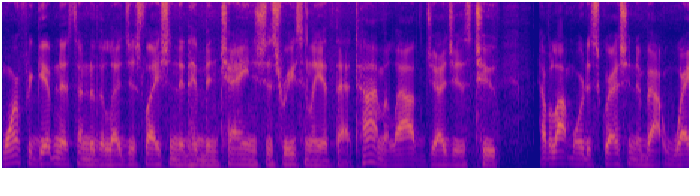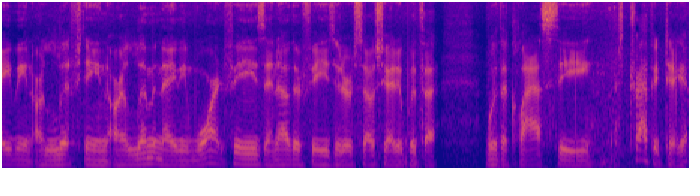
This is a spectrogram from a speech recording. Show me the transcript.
Warrant Forgiveness, under the legislation that had been changed just recently at that time, allowed judges to have a lot more discretion about waiving or lifting or eliminating warrant fees and other fees that are associated with a, with a Class C traffic ticket.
